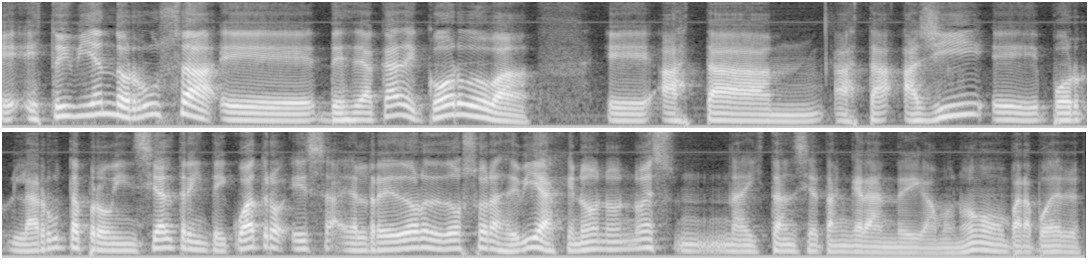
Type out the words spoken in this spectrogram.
Eh, estoy viendo, Rusa, eh, desde acá de Córdoba eh, hasta, mm, hasta allí, eh, por la ruta provincial 34, es alrededor de dos horas de viaje, ¿no? No, no es una distancia tan grande, digamos, ¿no? Como para poder,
